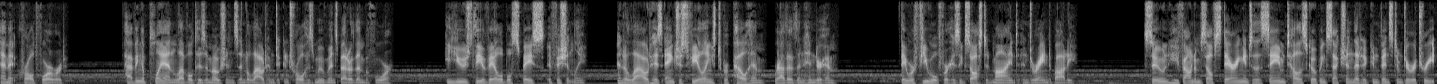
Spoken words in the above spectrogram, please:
Emmett crawled forward. Having a plan leveled his emotions and allowed him to control his movements better than before. He used the available space efficiently and allowed his anxious feelings to propel him rather than hinder him. They were fuel for his exhausted mind and drained body. Soon, he found himself staring into the same telescoping section that had convinced him to retreat.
